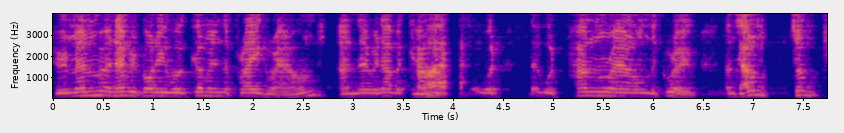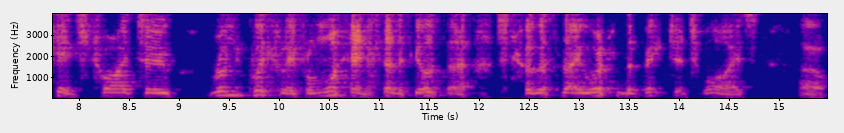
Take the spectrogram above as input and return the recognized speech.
Do you remember? And everybody would come in the playground and they would have a camera Right. that, would, that would pan round the group. And Yep. some, some kids tried to run quickly from one end to the other so that they were in the picture twice. Oh,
